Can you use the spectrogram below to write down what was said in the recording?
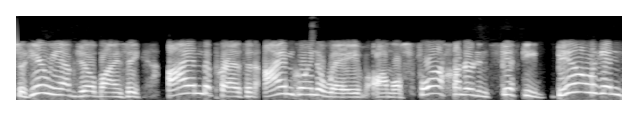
So here we have Joe Biden saying, I am the president. I am going to waive almost $450 billion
